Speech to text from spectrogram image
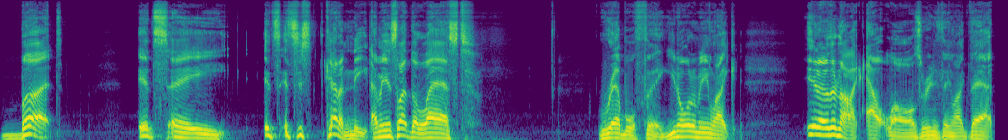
but it's a it's it's just kind of neat. I mean, it's like the last rebel thing. You know what I mean? Like, you know, they're not like outlaws or anything like that.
